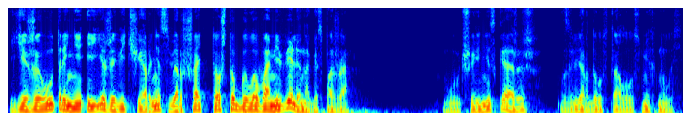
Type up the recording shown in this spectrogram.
Ежеутренне и ежевечерне совершать то, что было вами велено, госпожа. Лучше и не скажешь, Зверда устало усмехнулась.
